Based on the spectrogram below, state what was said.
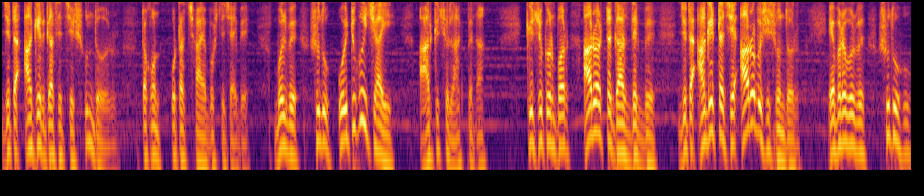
যেটা আগের গাছের চেয়ে সুন্দর। তখন ওটার ছায়া বসতে চাইবে। বলবে, শুধু ওইটুকুই চাই, আর কিছু লাগবে না। কিছুক্ষণ পর আরও একটা গাছ দেখবে, যেটা আগেরটা চেয়ে আরও বেশি সুন্দর। এবারে বলবে, শুধু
